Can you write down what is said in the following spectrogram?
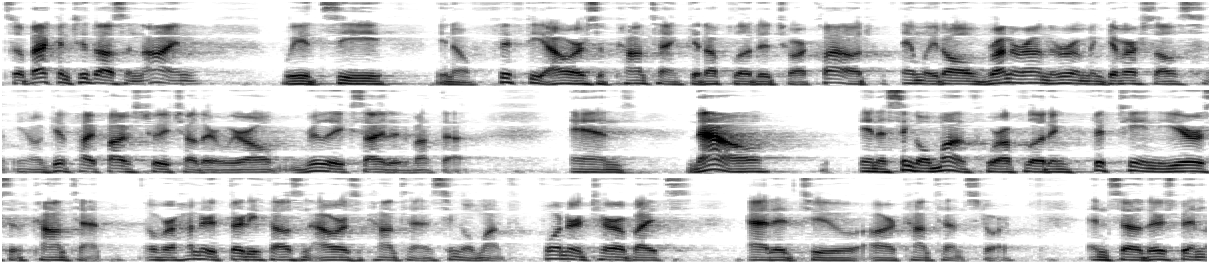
So back in 2009, we'd see, you know, 50 hours of content get uploaded to our cloud, and we'd all run around the room and give ourselves, you know, give high fives to each other. We were all really excited about that. And now, in a single month, we're uploading 15 years of content, over 130,000 hours of content in a single month, 400 terabytes added to our content store. And so there's been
